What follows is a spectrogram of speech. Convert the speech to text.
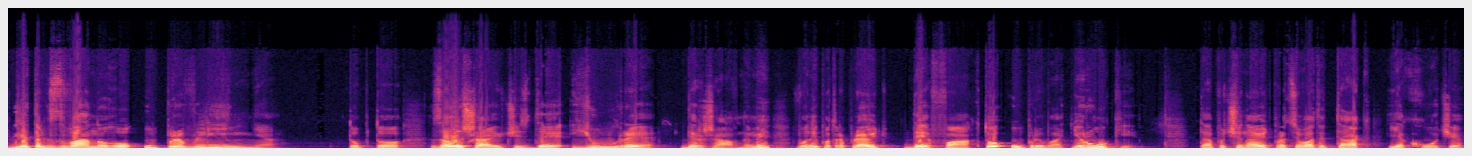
для так званого управління. Тобто, залишаючись де юре державними, вони потрапляють де-факто у приватні руки та починають працювати так, як хоче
